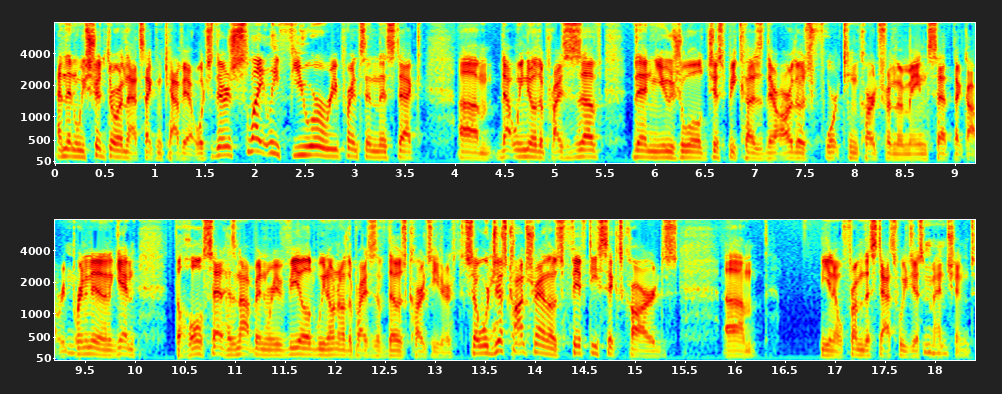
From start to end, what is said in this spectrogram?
And then we should throw in that second caveat, which there's slightly fewer reprints in this deck um, that we know the prices of than usual, just because there are those 14 cards from the main set that got mm. reprinted. And again, the whole set has not been revealed. We don't know the prices of those cards either. So we're just concentrating on those 56 cards. Um, you know, from the stats we just mentioned.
